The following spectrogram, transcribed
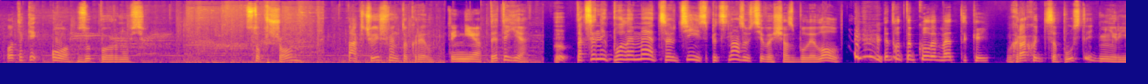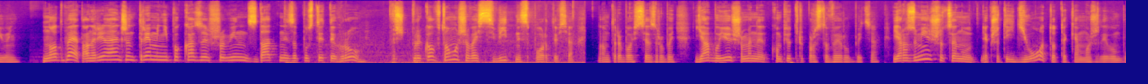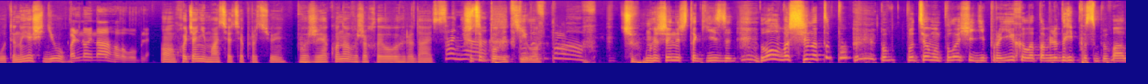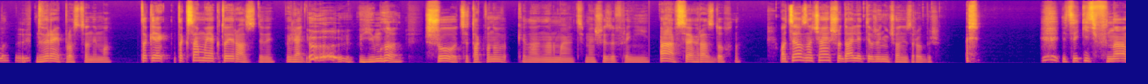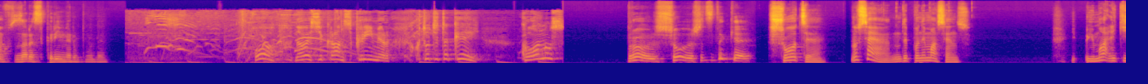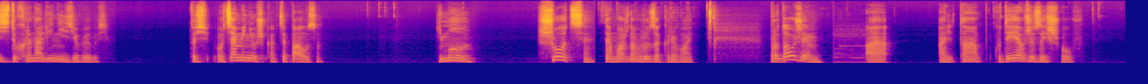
отакий. О, звук повернувся. Стоп, що? Так, чуєш винтокрил? Ти ні. Де ти є? Так це не кулемет, це ці спецназовці весь час були, лол. Я тут так кулемет такий. Гра хоч запустить мені рівень. Not bad, Unreal Engine 3 мені показує, що він здатний запустити гру. Прикол в тому, що весь світ не спортився. Нам треба ось це зробити. Я боюсь, що в мене комп'ютер просто вирубиться. Я розумію, що це, ну, якщо ти ідіот, то таке можливо бути. Ну я ж ідіот. Больной на голову, бля. О, хоч анімація ця працює. Боже, як вона жахливо виглядає. Саня! Що це полетіло? Чо, машини ж так їздять? Лол, машина то по, по, по цьому площаді проїхала, там людей позбивала. Дверей просто нема. Так, як, так само, як той раз, диви. Поглянь. Єма. Що? Це так воно. Окей, нормально, це моя шизофренія. А, все, гра здохла. Оце означає, що далі ти вже нічого не зробиш. І це якийсь ФНАФ, зараз скрімер буде. О, на весь екран скример. Хто ти такий? Конус? Бро, що, що це таке? Що це? Ну все, ну типу нема сенсу. І, і ма якісь до хрена лінії з'явились. Тобто, оце менюшка, це пауза. Імо. Що це? Все, можна гру закривати. Продовжуємо. А. Альта. Куди я вже зайшов?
